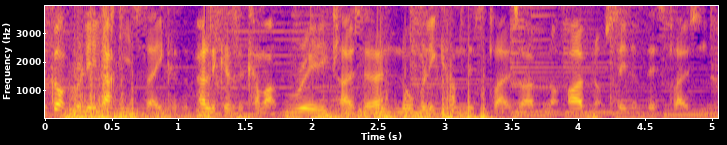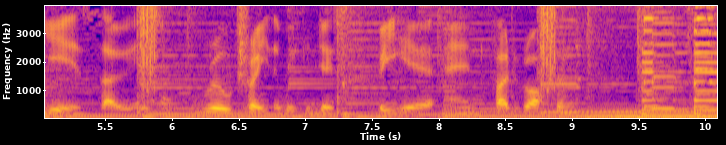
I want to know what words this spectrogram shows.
You've got really lucky today because the pelicans have come up really close. They don't normally come this close. I've not, I've not seen them this close in years. So it's a real treat that we can just be here and photograph them.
